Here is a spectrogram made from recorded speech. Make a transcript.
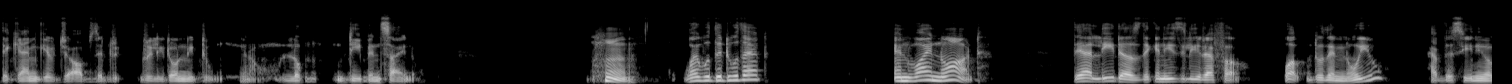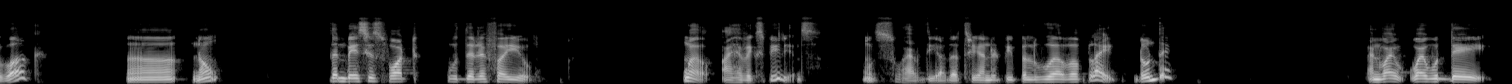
They can give jobs. They really don't need to, you know, look deep inside. Hmm. Why would they do that? And why not? They are leaders. They can easily refer. Well, do they know you? Have they seen your work? Uh, no. Then, basis what would they refer you? Well, I have experience. Well, So have the other 300 people who have applied, don't they? And why why would they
